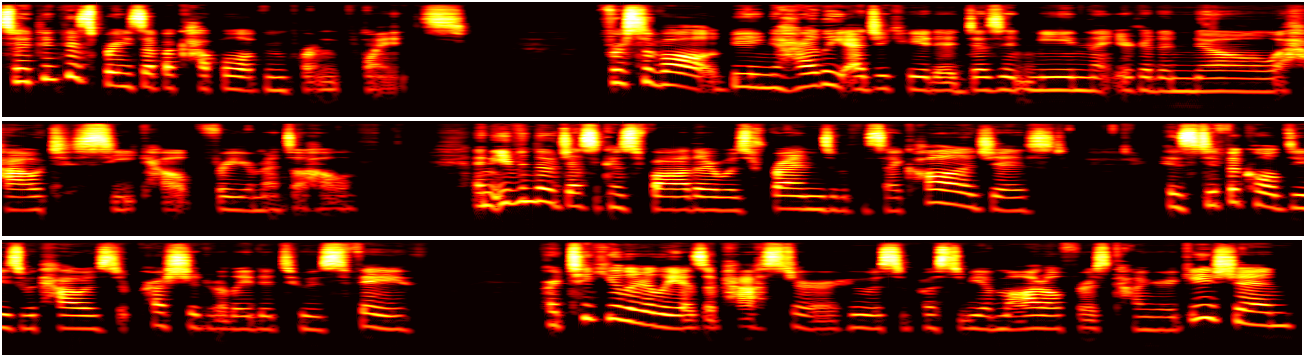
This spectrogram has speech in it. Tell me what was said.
So I think this brings up a couple of important points. First of all, being highly educated doesn't mean that you're going to know how to seek help for your mental health. And even though Jessica's father was friends with a psychologist, his difficulties with how his depression related to his faith, particularly as a pastor who was supposed to be a model for his congregation,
